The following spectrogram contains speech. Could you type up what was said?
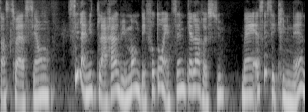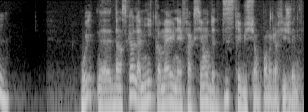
En situation. Si l'ami de Clara lui montre des photos intimes qu'elle a reçues, ben est-ce que c'est criminel? Oui, euh, dans ce cas, l'ami commet une infraction de distribution de pornographie juvénile.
